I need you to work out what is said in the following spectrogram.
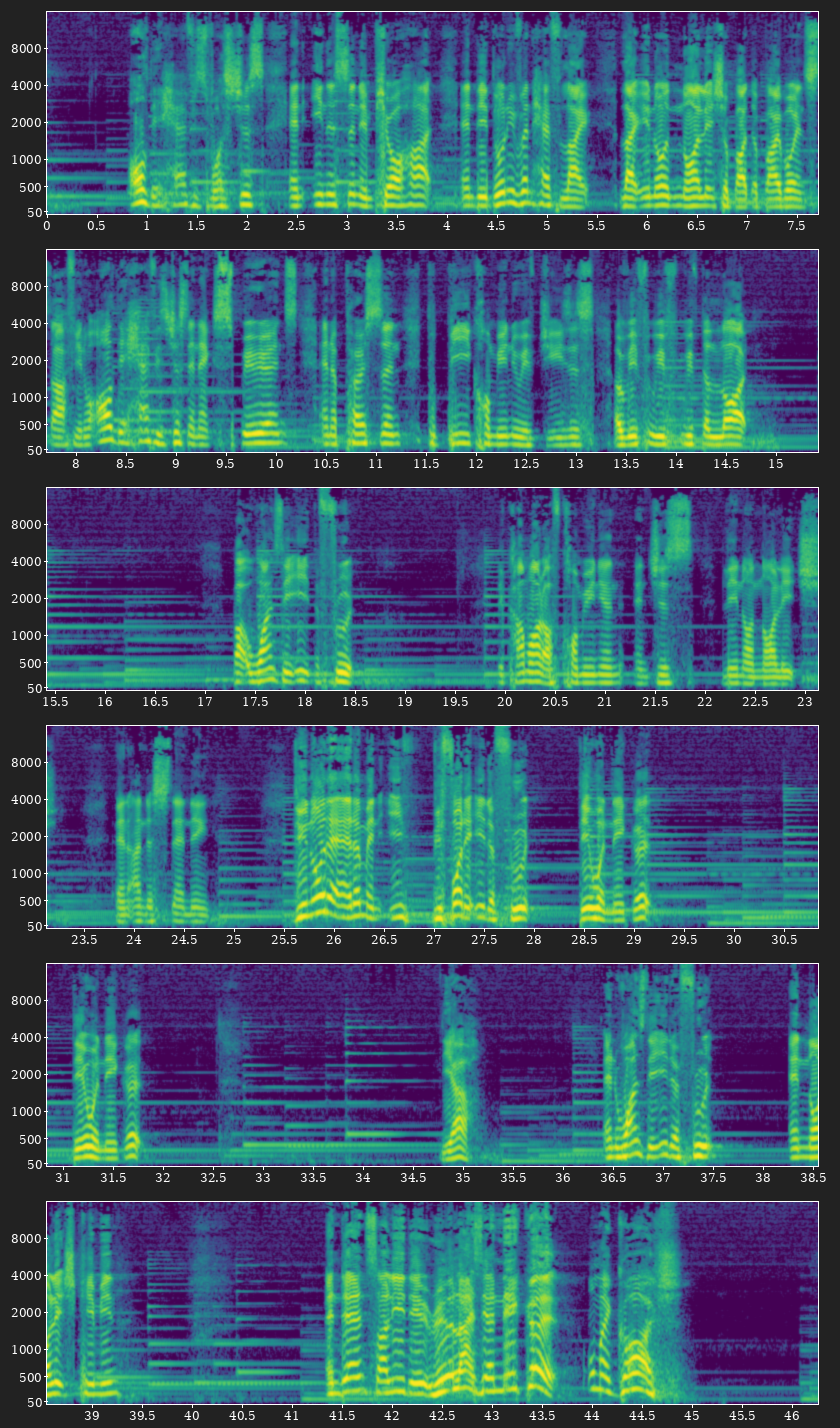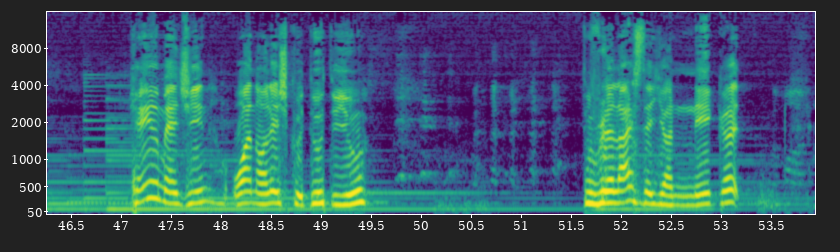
all they have is was just an innocent and pure heart, and they don't even have like like you know knowledge about the bible and stuff you know? All they have is just an experience and a person to be communion with jesus uh, with, with with the lord. But once they eat the fruit they come out of communion and just lean on knowledge and understanding do you know that adam and eve before they ate the fruit they were naked they were naked yeah and once they ate the fruit and knowledge came in, and then suddenly they realize they're naked. Oh my gosh. Can you imagine what knowledge could do to you? to realize that you're naked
